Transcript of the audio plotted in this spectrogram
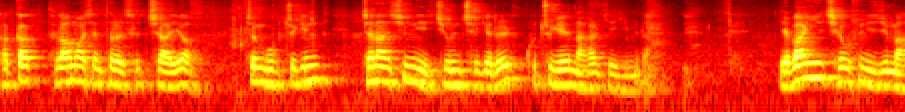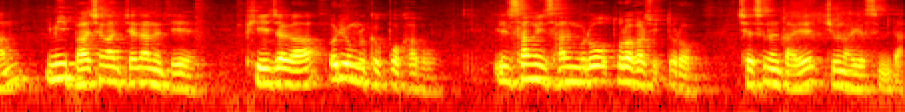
각각 트라우마 센터를 설치하여 전국적인 재난심리 지원 체계를 구축해 나갈 계획입니다. 예방이 최우선이지만 이미 발생한 재난에 대해 피해자가 어려움을 극복하고 일상의 삶으로 돌아갈 수 있도록 최선을 다해 지원하겠습니다.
